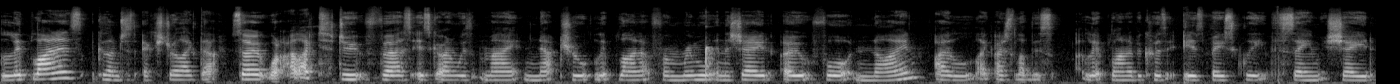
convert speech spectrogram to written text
lip liners because I'm just extra like that. So what I like to do first is go in with my natural lip liner from Rimmel in the shade 049. I like I just love this lip liner because it is basically the same shade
